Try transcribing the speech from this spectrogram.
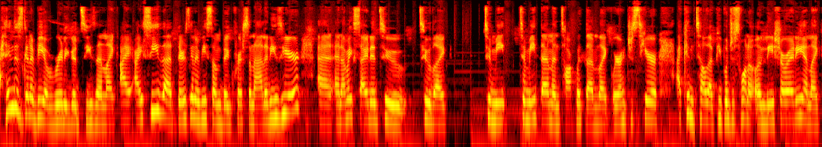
I think this is going to be a really good season. Like, I, I see that there's going to be some big personalities here, and, and I'm excited to to like to meet to meet them and talk with them. Like we're just here. I can tell that people just want to unleash already, and like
